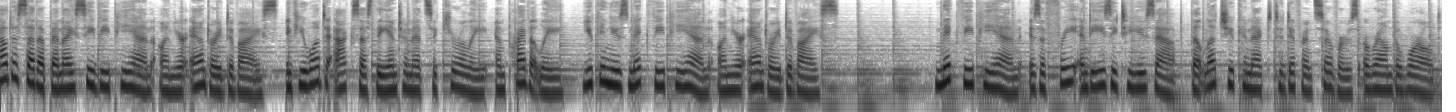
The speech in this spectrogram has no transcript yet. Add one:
How to set up NIC VPN on your Android device. If you want to access the internet securely and privately, you can use NIC VPN on your Android device. NIC VPN is a free and easy to use app that lets you connect to different servers around the world.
